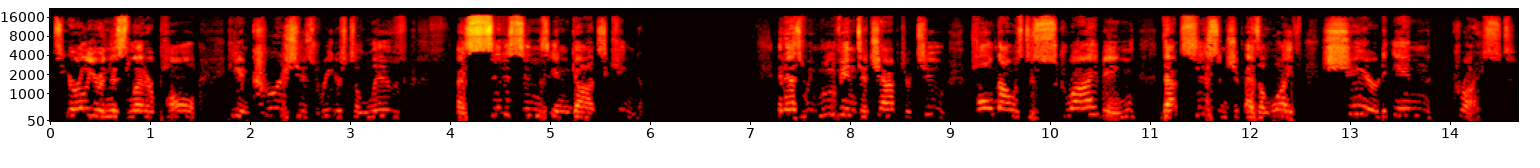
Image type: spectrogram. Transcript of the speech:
See, earlier in this letter, Paul, he encouraged his readers to live as citizens in God's kingdom. And as we move into chapter 2, Paul now is describing that citizenship as a life shared in Christ.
